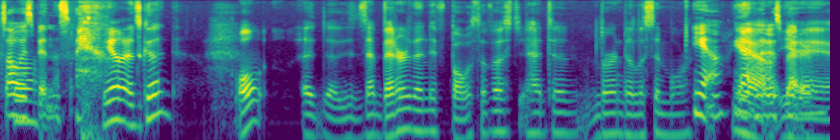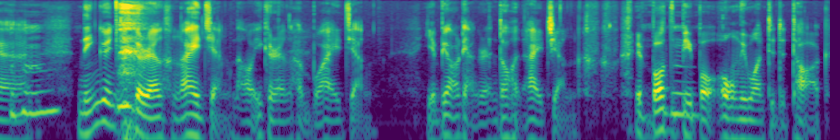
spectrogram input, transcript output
it's always Oh. been this way. Yeah, it's good. Well, uh, uh, is that better than if both of us had to learn to listen more? Yeah, yeah, Yeah, that is better. yeah, yeah. 嗯宁愿一个人很爱讲，然后一个人很不爱讲，也不要两个人都很爱讲。if both people only wanted to talk,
